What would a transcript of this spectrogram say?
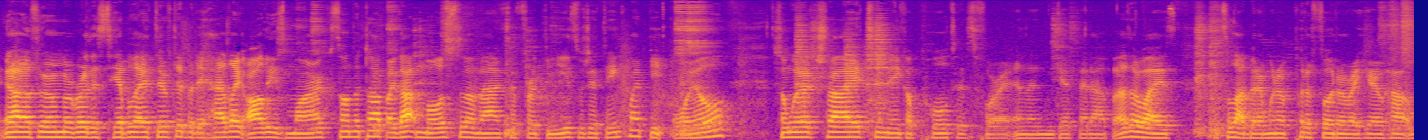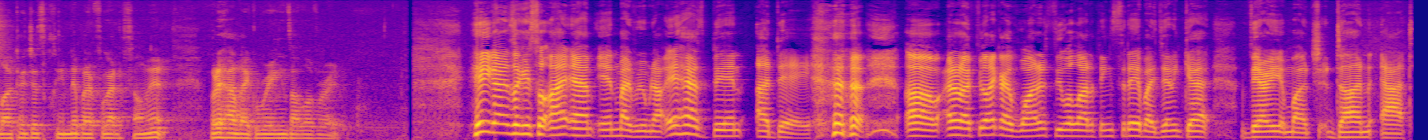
I don't know if you remember this table that I thrifted, but it had like all these marks on the top. I got most of them out except for these, which I think might be oil. So I'm gonna try to make a poultice for it and then get that out. But otherwise, it's a lot better. I'm gonna put a photo right here of how it looked. I just cleaned it, but I forgot to film it. But it had like rings all over it. Hey guys, okay, so I am in my room now. It has been a day. um, I don't know, I feel like I wanted to do a lot of things today, but I didn't get very much done at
